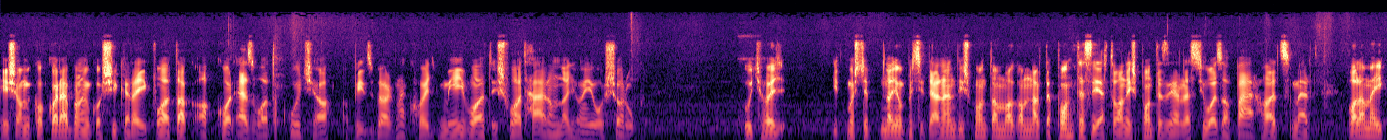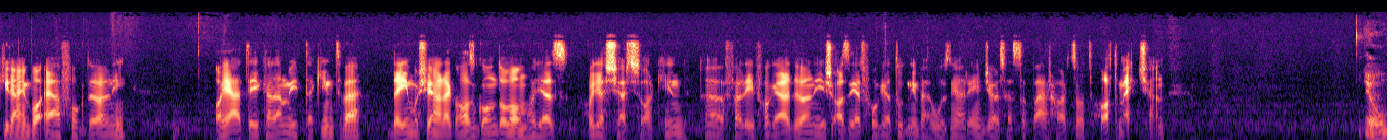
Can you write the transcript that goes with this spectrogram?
és amikor korábban, amikor sikereik voltak, akkor ez volt a kulcsa a Pittsburghnek, hogy mély volt, és volt három nagyon jó soruk. Úgyhogy itt most egy nagyon picit ellent is mondtam magamnak, de pont ezért van, és pont ezért lesz jó az a párharc, mert valamelyik irányba el fog dőlni, a játék elemét tekintve, de én most jelenleg azt gondolom, hogy ez, hogy ez Sarkin felé fog eldőlni, és azért fogja tudni behúzni a Rangers ezt a párharcot hat meccsen. Jó,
